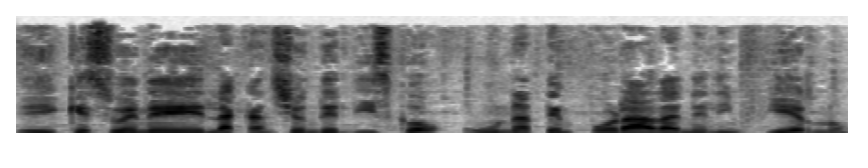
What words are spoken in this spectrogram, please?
eh, que suene la canción del disco Una temporada en el infierno.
